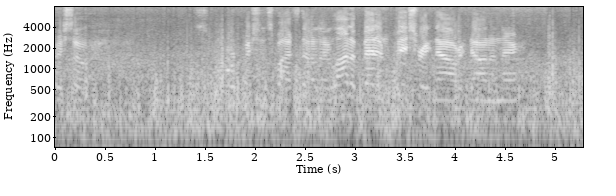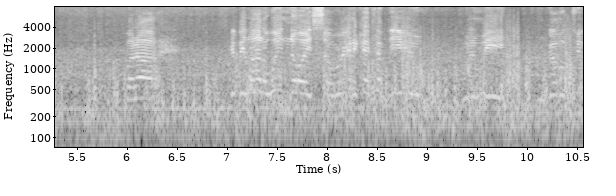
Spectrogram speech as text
There's some, some more fishing spots down there. A lot of bedding fish right now right down in there. But uh, it's gonna be a lot of wind noise, so we're gonna catch up to you when we go to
